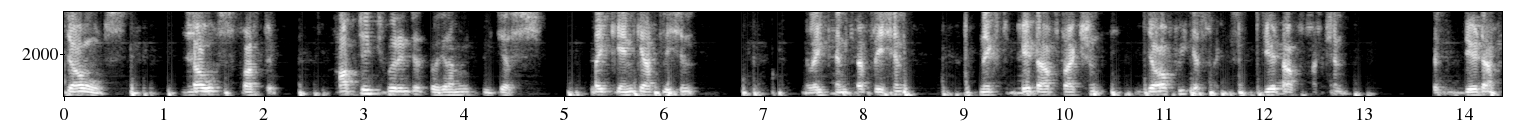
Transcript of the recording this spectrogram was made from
JavaOOPS, JavaOOPS first. Object-oriented programming features like encapsulation, like encapsulation. Next, data abstraction, Java features like data abstraction, data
